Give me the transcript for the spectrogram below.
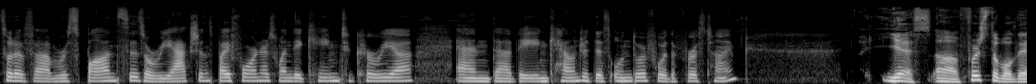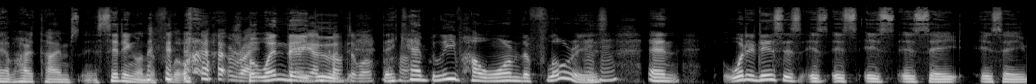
sort of uh, responses or reactions by foreigners when they came to Korea and uh, they encountered this ondor for the first time? Yes. Uh, first of all, they have hard times uh, sitting on the floor. Right. But when Very they do, they Uh-huh. can't believe how warm the floor is. Mm-hmm. And what it is is is is is is a is a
